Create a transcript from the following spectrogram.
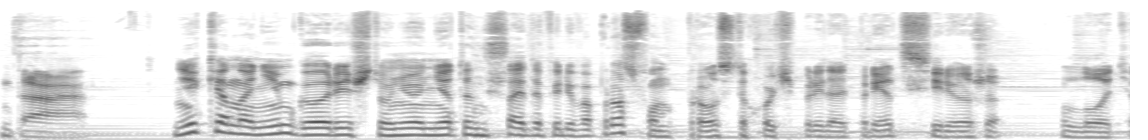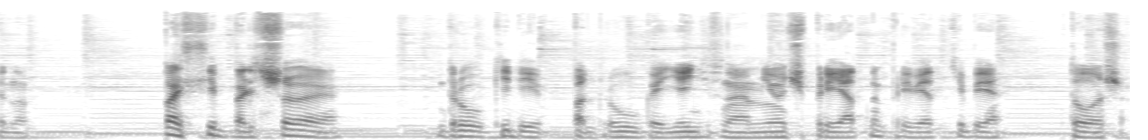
Да. Некий аноним говорит, что у него нет инсайдов или вопросов, он просто хочет передать привет Сереже Лотину. Спасибо большое, друг или подруга, я не знаю, мне очень приятно, привет тебе тоже.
